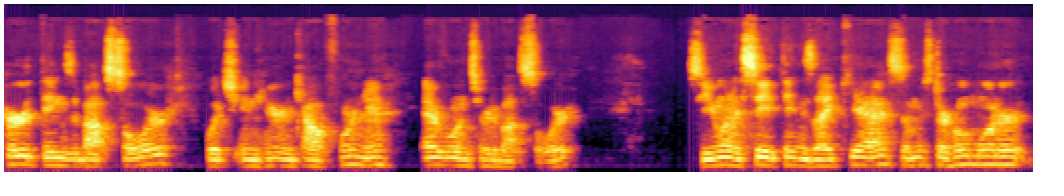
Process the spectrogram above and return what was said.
heard things about solar, which in here in California, everyone's heard about solar. So you want to say things like, yeah, so Mr. Homeowner,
